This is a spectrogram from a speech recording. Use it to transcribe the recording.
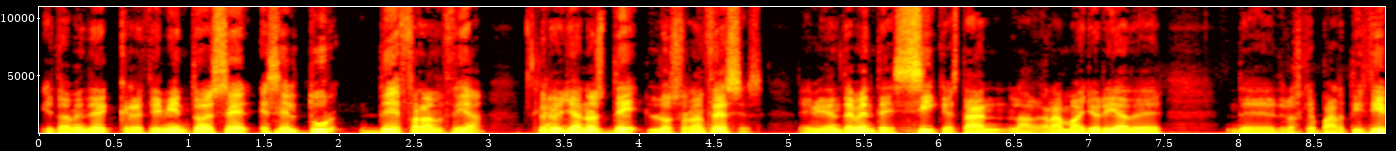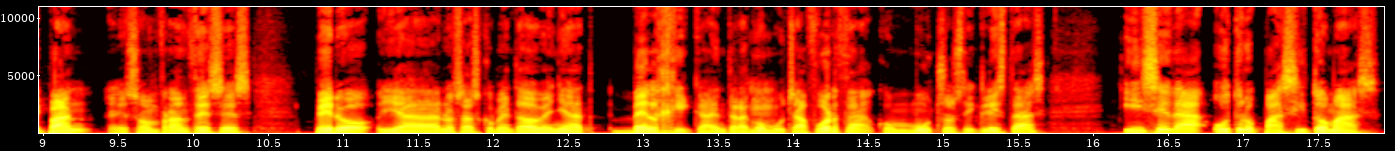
Y también de crecimiento. Es es el Tour de Francia pero ya no es de los franceses. Evidentemente sí que están la gran mayoría de, de, los que participan, eh, son franceses, pero ya nos has comentado, Beñat, Bélgica entra con mm. mucha fuerza, con muchos ciclistas, y se da otro pasito más,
